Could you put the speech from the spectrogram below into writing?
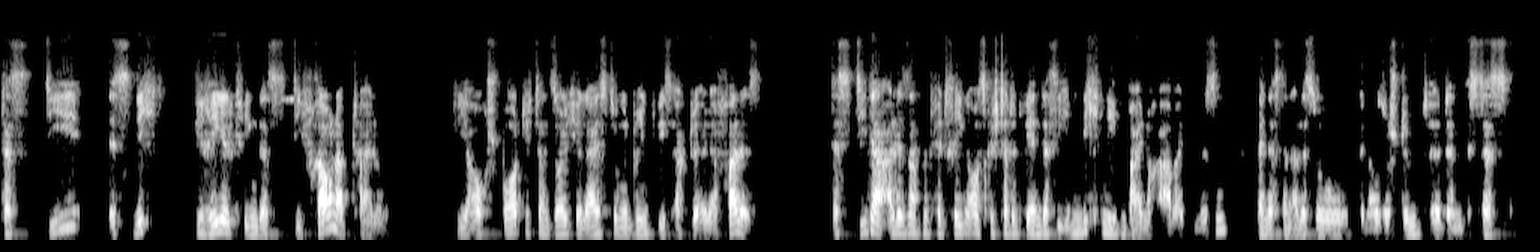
dass die es nicht geregelt kriegen, dass die Frauenabteilung, die auch sportlich dann solche Leistungen bringt, wie es aktuell der Fall ist, dass die da allesamt mit Verträgen ausgestattet werden, dass sie eben nicht nebenbei noch arbeiten müssen. Wenn das dann alles so genauso stimmt, äh, dann ist das,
